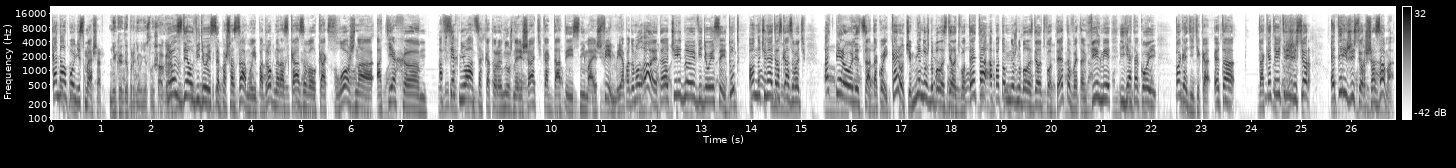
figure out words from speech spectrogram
Канал Пони Смешер. Никогда про него не слышал. Ага. И он сделал видеоэссе по Шазаму и подробно рассказывал, как сложно о тех... эм, о всех нюансах, которые нужно решать, когда ты снимаешь фильм. Я подумал, о, это очередное видеоэссе. И тут он начинает рассказывать от первого лица такой, короче, мне нужно было сделать вот это, а потом нужно было сделать вот это в этом фильме, и я такой, погодите-ка, это... Так это ведь режиссер... Это режиссер Шазама.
